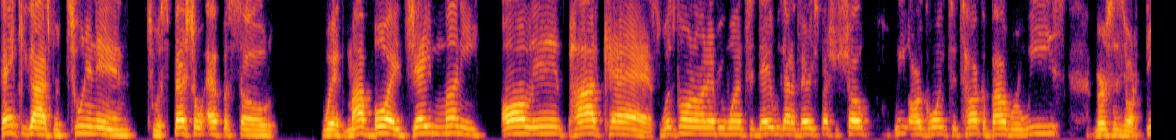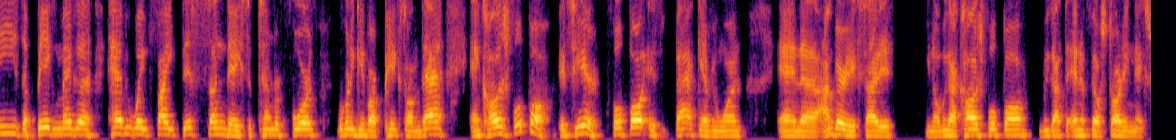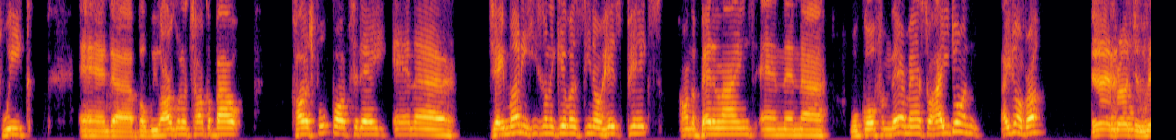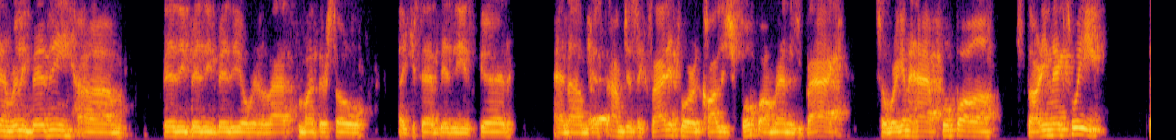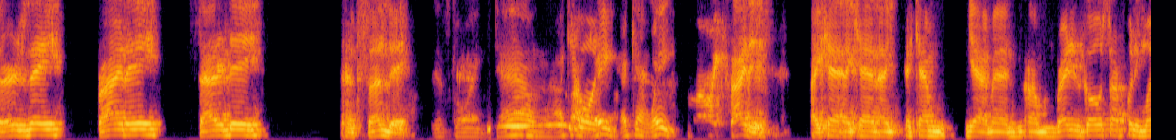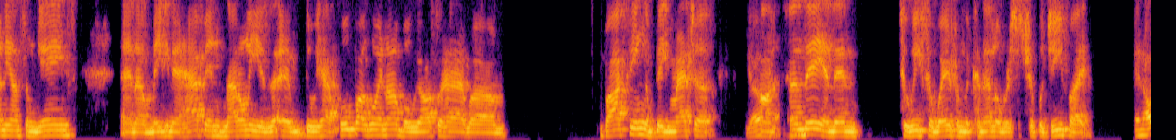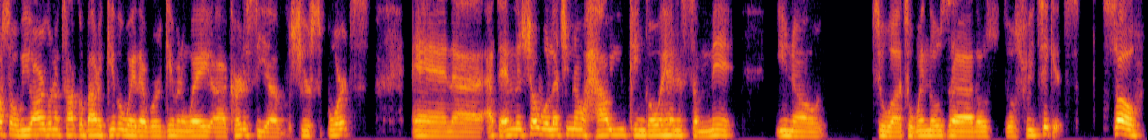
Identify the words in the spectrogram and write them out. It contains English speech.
Thank you guys for tuning in to a special episode with my boy Jay Money All In Podcast. What's going on, everyone? Today we got a very special show. We are going to talk about Ruiz versus Ortiz, the big mega heavyweight fight this Sunday, September 4th. We're going to give our picks on that and college football. It's here. Football is back, everyone. And uh, I'm very excited. You know, we got college football, we got the NFL starting next week. And uh, but we are going to talk about college football today. And uh Jay Money, he's going to give us, you know, his picks on the betting lines, and then uh we'll go from there, man. So how you doing? How you doing, bro? Good, bro. Just been really busy. Um, busy, busy, busy over the last month or so. Like you said, busy is good. And um, just I'm just excited for college football, man. Is back. So we're gonna have football starting next week, Thursday, Friday, Saturday, and Sunday. It's going down. I can't wait. I can't wait. I'm excited. I can't. I can't. I, I can't. Yeah, man. I'm ready to go. Start putting money on some games, and um, making it happen. Not only is that, do we have football going on, but we also have um, boxing, a big matchup yep. on Sunday, and then two weeks away from the Canelo versus Triple G fight. And also, we are going to talk about a giveaway that we're giving away, uh, courtesy of Sheer Sports. And uh, at the end of the show, we'll let you know how you can go ahead and submit, you know, to uh, to win those uh, those those free tickets. So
